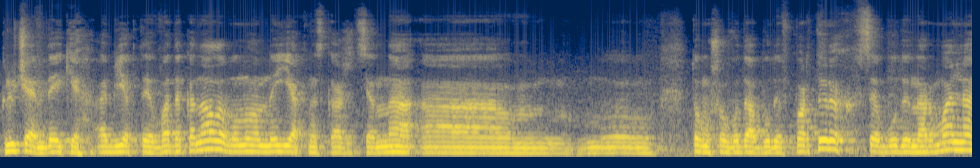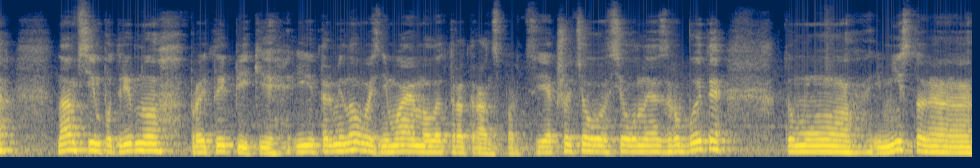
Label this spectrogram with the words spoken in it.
Включаємо деякі об'єкти водоканалу, воно ніяк не скажеться на а, тому, що вода буде в квартирах, все буде нормально. Нам всім потрібно пройти піки і терміново знімаємо електротранспорт. Якщо цього всього не зробити, тому і місто, е,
